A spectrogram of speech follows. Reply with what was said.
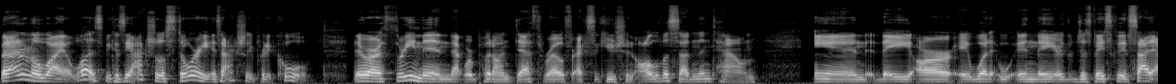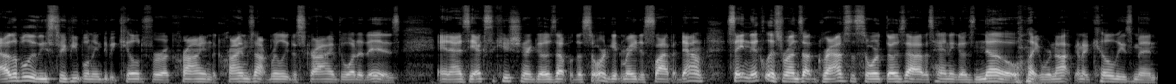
But I don't know why it was because the actual story is actually pretty cool. There are three men that were put on death row for execution all of a sudden in town and they are what and they are just basically decided out of the blue these three people need to be killed for a crime. The crime's not really described what it is. And as the executioner goes up with a sword getting ready to slap it down saint nicholas runs up grabs the sword throws it out of his hand and goes no like we're not going to kill these men.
